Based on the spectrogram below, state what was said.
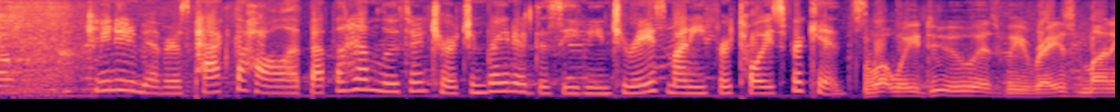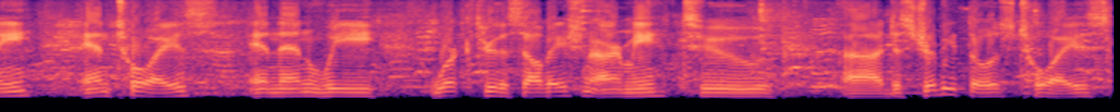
Here you go. Community members packed the hall at Bethlehem Lutheran Church in Brainerd this evening to raise money for Toys for Kids. What we do is we raise money and toys, and then we work through the Salvation Army to uh, distribute those toys.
